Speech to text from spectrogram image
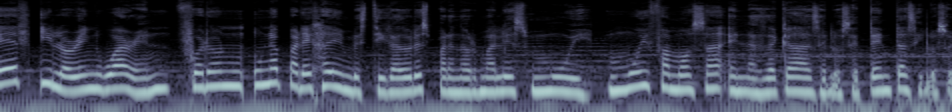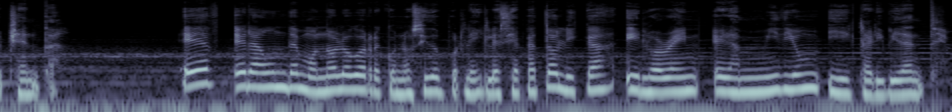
Ed y Lorraine Warren fueron una pareja de investigadores paranormales muy, muy famosa en las décadas de los 70s y los 80. Ed era un demonólogo reconocido por la Iglesia Católica y Lorraine era medium y clarividente.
